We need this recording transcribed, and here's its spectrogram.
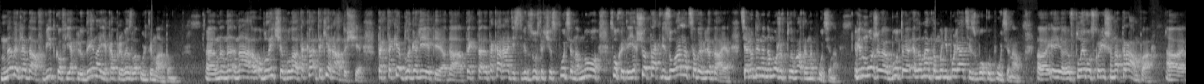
не виглядав Вітков як людина, яка привезла ультиматум. Е, На, на, обличчя була така такі радощі, так таке благолепія, да, так, та, така радість від зустрічі з Путіним. Ну слухайте, якщо так візуально це виглядає, ця людина не може впливати на Путіна. Він може бути елементом маніпуляції з боку Путіна, е, впливу скоріше на Трампа. А,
